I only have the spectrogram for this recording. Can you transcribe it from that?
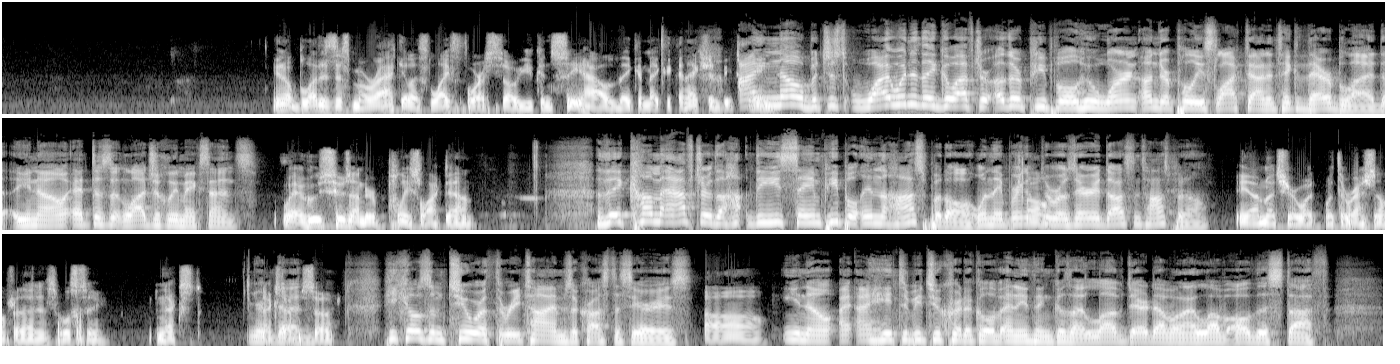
You know, blood is this miraculous life force, so you can see how they can make a connection between. I know, but just why wouldn't they go after other people who weren't under police lockdown and take their blood? You know, it doesn't logically make sense. Wait, who's who's under police lockdown? They come after the these same people in the hospital when they bring them Oh. to Rosario Dawson's hospital. Yeah, I'm not sure what what the rationale for that is. We'll see next You're next dead. episode. He kills them two or three times across the series. Oh, you know, I, I hate to be too critical of anything because I love Daredevil and I love all this stuff.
